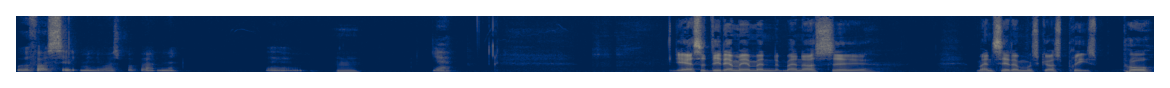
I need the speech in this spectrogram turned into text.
både for os selv, men jo også for børnene. Øh, mm. Ja. Ja, så det der med, at man, man også øh, man sætter måske også pris på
